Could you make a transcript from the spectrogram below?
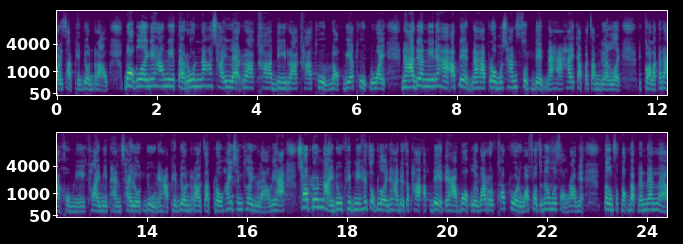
บริษัทเพชรยนต์เรา บอกเลยนะคะมีแต่รุ่นน่าใช้และราคาดีราคาถูกดอกเบี้ยถูกด้วยนะคะ เดือนนี้นะคะอัปเดตนะคะโปรโมชั่นสุดเด็ดนะคะให้กับประจำเดือนเลยก่อนกรกฎาคมนี้ ใครมีแผนใช้รถอยู่นะคะเพชรยนต์เราจัดโปรให้เช่นเคยอยู่แล้วนะคะชอบรุ่นไหนดูคลิปนี้ให้จบเลยนะคะเดี๋ยวจะพาอัปเดตนะคะบอกเลยว่ารถครอบครัวหรือว่า Fortuner มือสองเราเนี่ยเติมสต็อกแบบแน่นๆแล้ว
